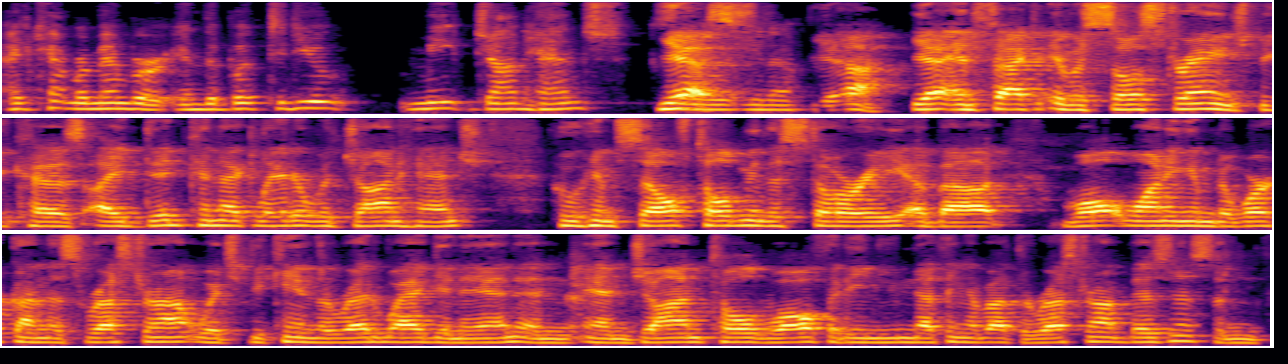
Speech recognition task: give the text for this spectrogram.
I can't remember in the book. Did you meet John Hench? Yes. you know. Yeah. Yeah. In fact, it was so strange because I did connect later with John Hench, who himself told me the story about Walt wanting him to work on this restaurant, which became the Red Wagon Inn. And, and John told Walt that he knew nothing about the restaurant business. And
